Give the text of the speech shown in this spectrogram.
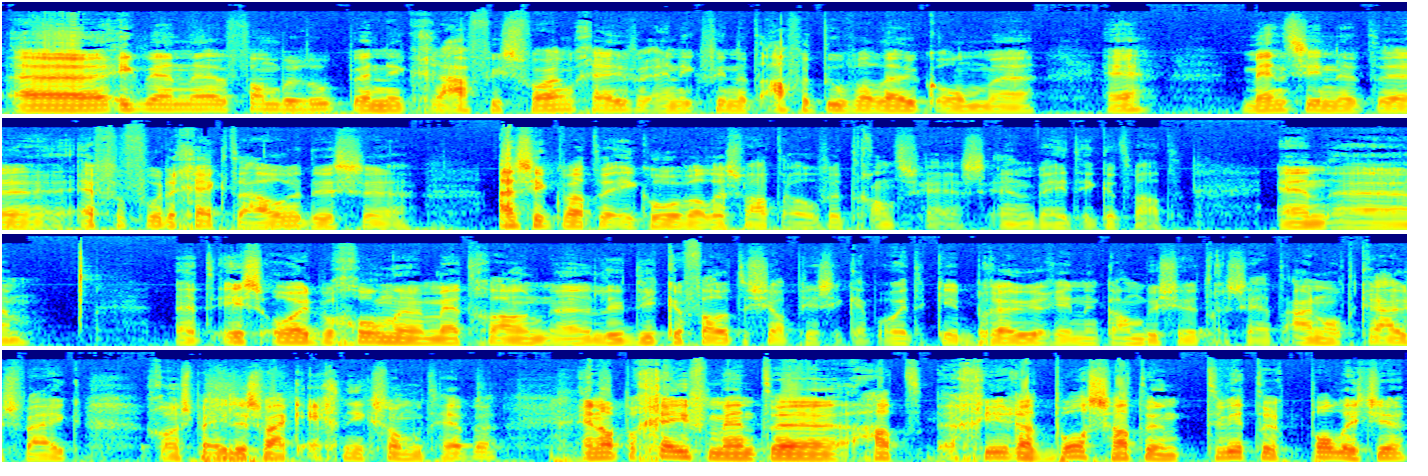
Eh, ik ben van beroep ben ik grafisch vormgever en ik vind het af en toe wel leuk om hè, mensen in het even voor de gek te houden. Dus als ik wat, ik hoor wel eens wat over transfers en weet ik het wat. En ehm, het is ooit begonnen met gewoon eh, ludieke photoshopjes. Ik heb ooit een keer Breuer in een Cambuur shirt gezet. Arnold Kruiswijk. Gewoon spelers waar ik echt niks van moet hebben. En op een gegeven moment eh, had eh, Gerard Bos had een Twitter-polletje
